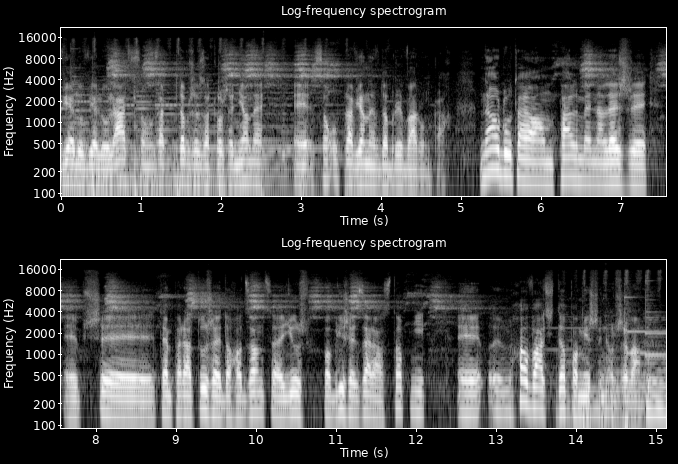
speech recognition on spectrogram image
wielu, wielu lat, są dobrze zakorzenione, e, są uprawiane w dobrych warunkach. Na ogół tą palmę należy e, przy temperaturze dochodzącej już pobliżej 0 stopni e, e, chować do pomieszczeń ogrzewanych.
